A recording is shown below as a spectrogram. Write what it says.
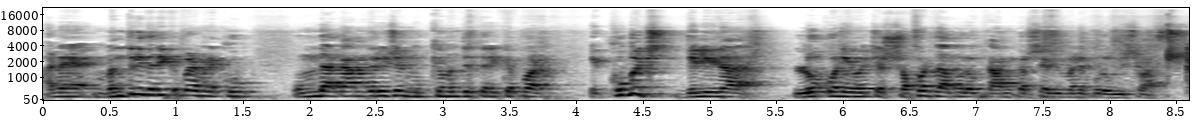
અને મંત્રી તરીકે પણ એમણે ખૂબ ઉમદા કામ કર્યું છે મુખ્યમંત્રી તરીકે પણ એ ખૂબ જ દિલ્હીના લોકોની વચ્ચે સફળતાપૂર્વક કામ કરશે એવી મને પૂરો વિશ્વાસ છે.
